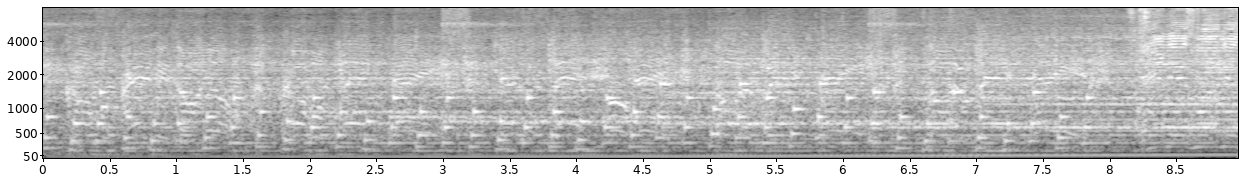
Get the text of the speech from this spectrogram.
It is what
